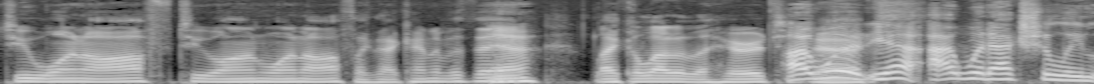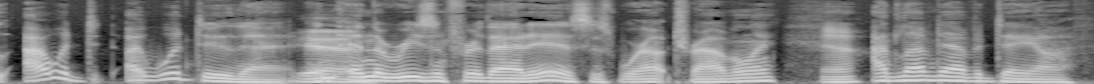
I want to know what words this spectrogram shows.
two one off, two on, one off, like that kind of a thing. Yeah. Like a lot of the heritage. I would, acts. yeah, I would actually, I would, I would do that. And, Yeah. and the reason for that is, is we're out traveling. Yeah. I'd love to have a day off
